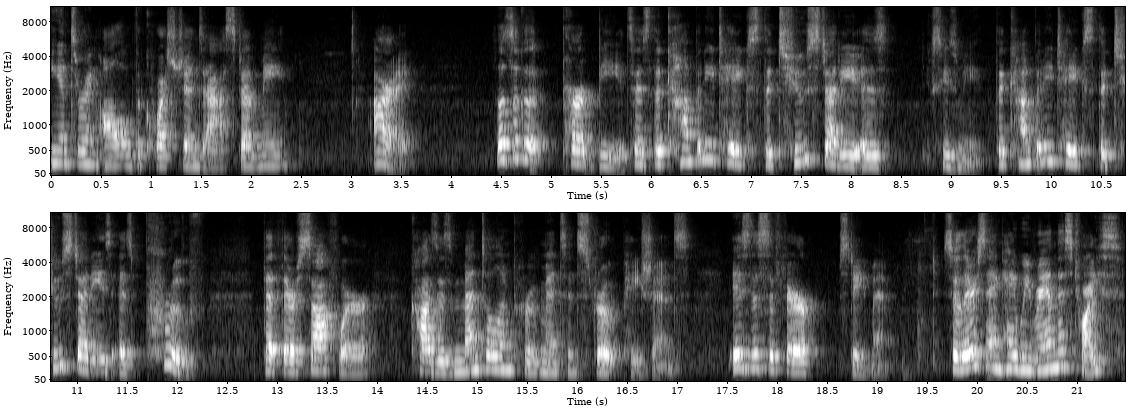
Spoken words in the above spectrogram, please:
answering all of the questions asked of me. All right, let's look at part B. It says the company takes the two study as excuse me, the company takes the two studies as proof that their software causes mental improvements in stroke patients. Is this a fair statement? So they're saying, hey, we ran this twice.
